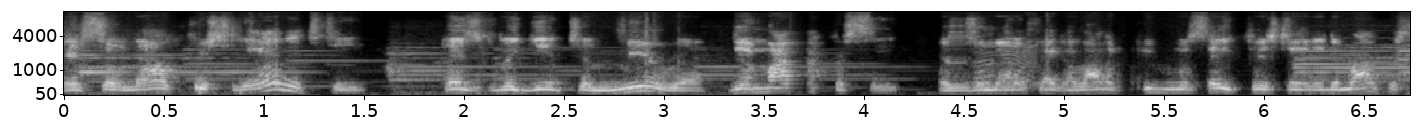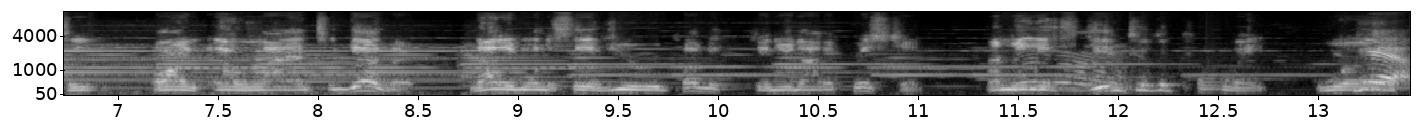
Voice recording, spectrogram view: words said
And so now Christianity has begun to mirror democracy. As a matter of mm-hmm. fact, a lot of people will say Christianity and democracy are aligned together. Now they want to say if you're a Republican, you're not a Christian. I mean, it's getting to the point where, yeah.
